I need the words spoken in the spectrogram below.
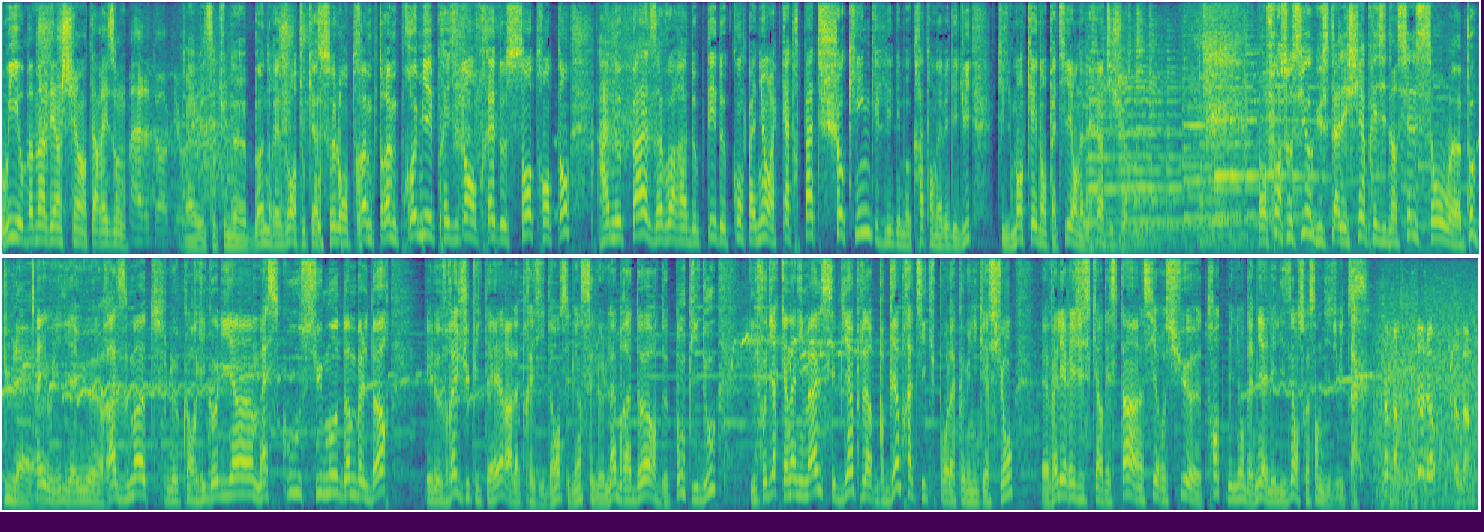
Oui, Obama avait un chien, t'as raison. Eh oui, c'est une bonne raison, en tout cas selon Trump. Trump, premier président en près de 130 ans, à ne pas avoir adopté de compagnon à quatre pattes. Shocking, les démocrates en avaient déduit qu'il manquait d'empathie et en avaient fait un t-shirt. En France aussi, Augustin, les chiens présidentiels sont euh, populaires. Eh oui, il y a eu euh, Razmoth, le corgi gaulien, Mascou, Sumo, Dumbledore. Et le vrai Jupiter à la présidence, eh bien, c'est le Labrador de Pompidou. Il faut dire qu'un animal, c'est bien, bien pratique pour la communication. Euh, Valéry Giscard d'Estaing a ainsi reçu euh, 30 millions d'amis à l'Élysée en 78. Ça marche. Non, non, ça marche.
